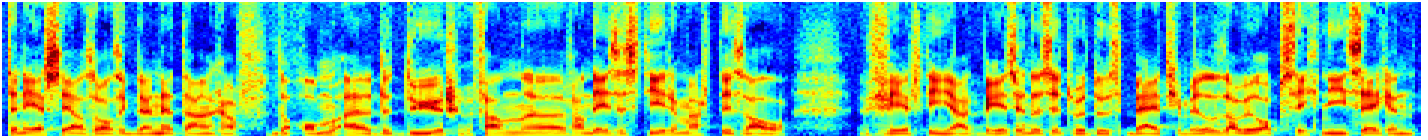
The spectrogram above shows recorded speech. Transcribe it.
Ten eerste, ja, zoals ik daarnet aangaf, de, om, eh, de duur van, eh, van deze stierenmarkt is al 14 jaar bezig. En dan zitten we dus bij het gemiddelde. Dat wil op zich niet zeggen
